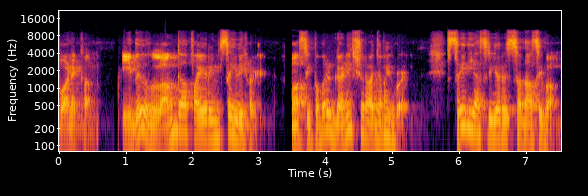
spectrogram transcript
வணக்கம். இது லங்கா ஃபயரின் செய்திகள். வாசிப்பவர் கணேஷ்ராஜ் அமைவுடன் செய்தியாசிரியர் சதாசிவம்.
